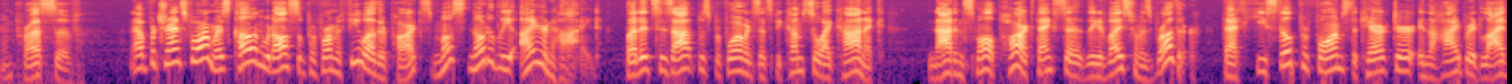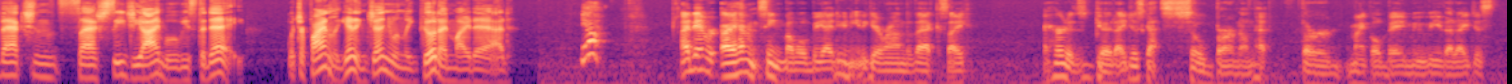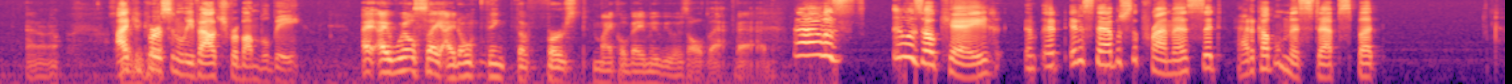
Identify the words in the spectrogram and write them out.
Impressive. Now, for Transformers, Cullen would also perform a few other parts, most notably Ironhide. But it's his Optimus performance that's become so iconic, not in small part thanks to the advice from his brother, that he still performs the character in the hybrid live action slash CGI movies today, which are finally getting genuinely good, I might add. Yeah, I never, I haven't seen Bumblebee. I do need to get around to that because I, I heard it's good. I just got so burned on that third Michael Bay movie that I just, I don't know. I can personally vouch for Bumblebee. I, I will say I don't think the first Michael Bay movie was all that bad. Uh, It was it was okay. It, it, it established the premise. It had a couple missteps, but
